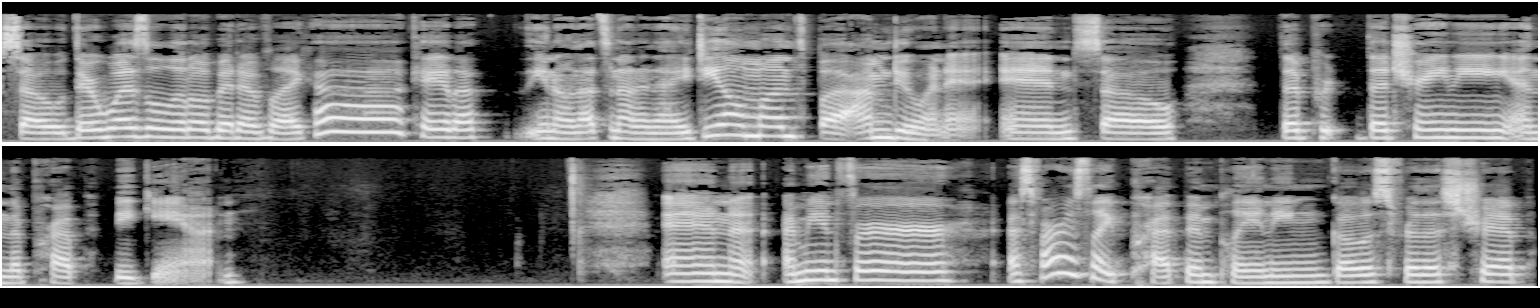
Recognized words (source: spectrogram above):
so there was a little bit of like, ah, okay, that, you know, that's not an ideal month, but I'm doing it. And so the, the training and the prep began. And I mean, for as far as like prep and planning goes for this trip,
